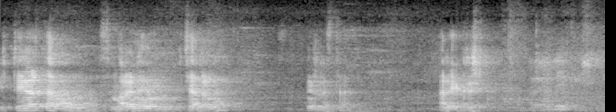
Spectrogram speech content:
ಇಷ್ಟು ಹೇಳ್ತಾ ನಾನು ಸ್ಮರಣೆ ವಿಚಾರನ ನಿಲ್ಲಿಸ್ತಾ. ಹರೇ ಕೃಷ್ಣ. ಹರೇ ಕೃಷ್ಣ.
